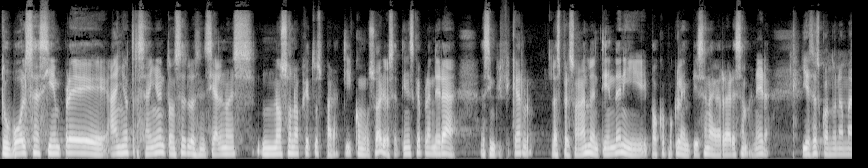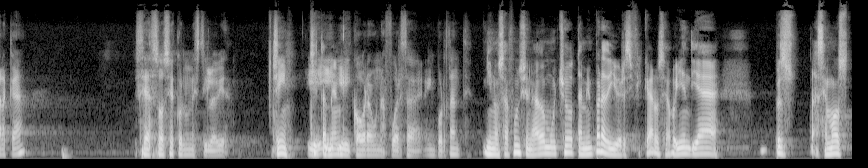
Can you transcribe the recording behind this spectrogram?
tu bolsa siempre año tras año, entonces lo esencial no es, no son objetos para ti como usuario. O sea, tienes que aprender a, a simplificarlo. Las personas lo entienden y poco a poco le empiezan a agarrar esa manera. Y eso es cuando una marca se asocia con un estilo de vida. Sí, y, también. Y, cobra una fuerza importante. Y nos ha funcionado mucho también para diversificar. O sea, hoy en día, pues hacemos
